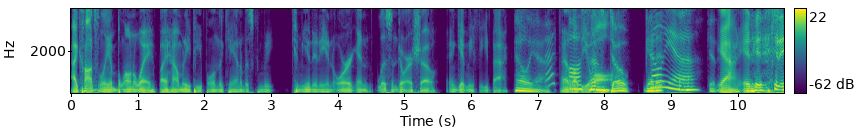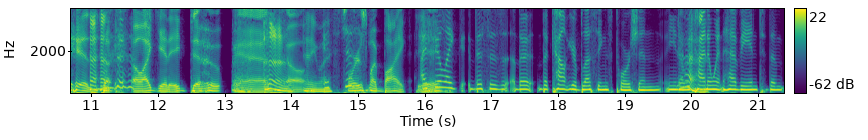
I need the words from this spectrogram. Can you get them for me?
I constantly am blown away by how many people in the cannabis commu- community in Oregon listen to our show and give me feedback. hell yeah That's I love you awesome. That's dope. Get Hell it? yeah. Uh-huh. Get it? Yeah, it is. It is. oh, I get it. Dope, man. Uh-huh. Oh, Anyway, It's just where's my bike? I dude? feel like this is the the count your blessings portion. You know, Yeah. we kind of went heavy into the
